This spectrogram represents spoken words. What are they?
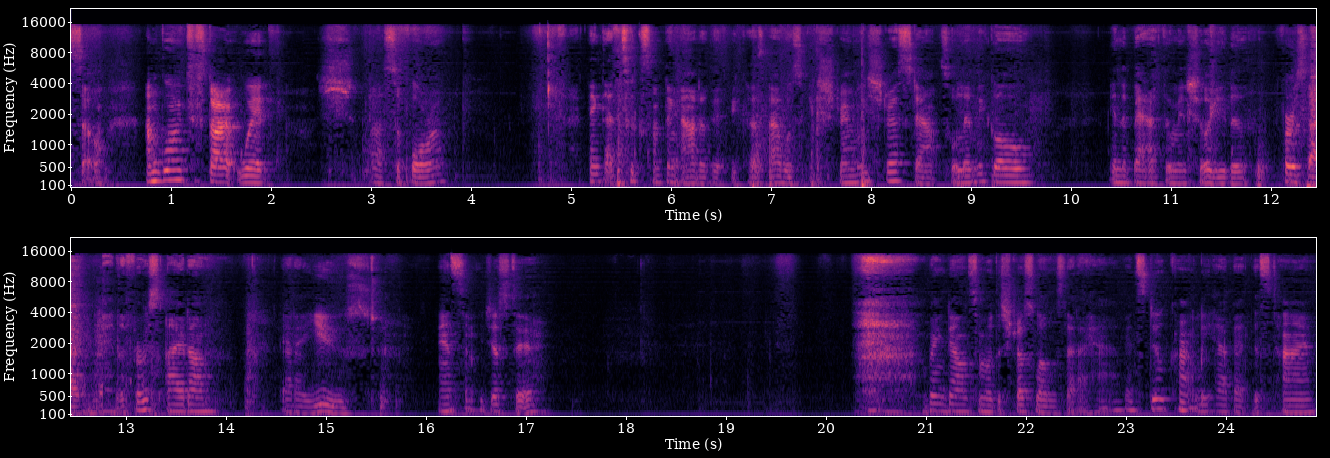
So I'm going to start with uh, Sephora. I think I took something out of it because I was extremely stressed out. So let me go in the bathroom and show you the first item. The first item that I used instantly just to bring down some of the stress levels that I have and still currently have at this time.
